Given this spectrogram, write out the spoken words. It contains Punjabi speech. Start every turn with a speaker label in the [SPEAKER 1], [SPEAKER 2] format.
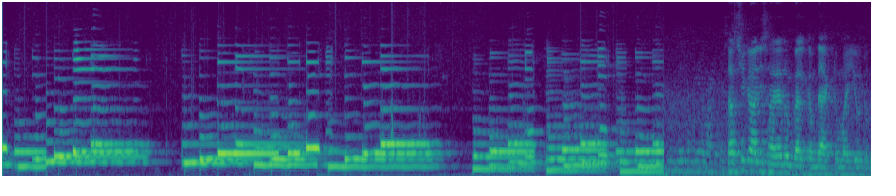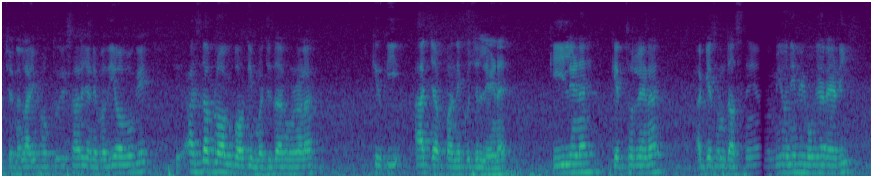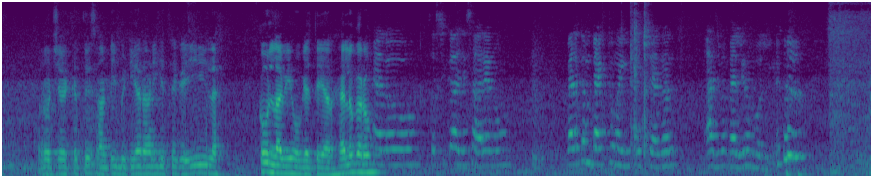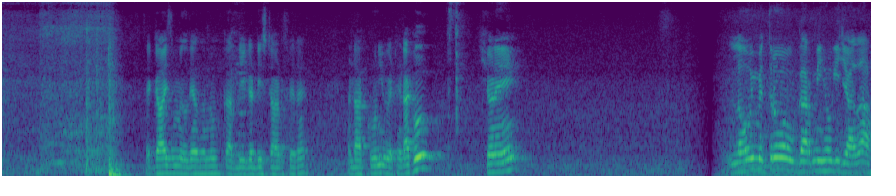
[SPEAKER 1] ਸਤਿ ਸ਼੍ਰੀ ਅਕਾਲ ਜੀ ਸਾਰਿਆਂ ਨੂੰ welcome back to my YouTube channel I hope ਤੁਸੀਂ ਸਾਰੇ ਜਣੇ ਵਧੀਆ ਹੋਵੋਗੇ। ਤੇ ਅੱਜ ਦਾ ਵਲੌਗ ਬਹੁਤ ਹੀ ਮਜ਼ੇਦਾਰ ਹੋਣ ਵਾਲਾ ਕਿਉਂਕਿ ਅੱਜ ਆਪਾਂ ਨੇ ਕੁਝ ਲੈਣਾ ਹੈ। ਕੀ ਲੈਣਾ ਹੈ, ਕਿੱਥੋਂ ਲੈਣਾ ਹੈ, ਅੱਗੇ ਤੁਹਾਨੂੰ ਦੱਸਦੇ ਹਾਂ। ਮੰਮੀ ਹੋਣੀ ਵੀ ਹੋ ਗਿਆ ਰੈਡੀ ਰੋ ਚੈੱਕ ਤੇ ਸਾਡੀ ਬਿਟੀਆ ਰਾਣੀ ਕਿੱਥੇ ਗਈ, ਲੈ। ਕੋਲਾ ਵੀ ਹੋ ਗਿਆ ਤਿਆਰ ਹੈਲੋ ਕਰੋ।
[SPEAKER 2] ਹੈਲੋ ਸਤਿ ਸ਼੍ਰੀ ਅਕਾਲ ਜੀ ਸਾਰਿਆਂ ਨੂੰ। Welcome back to my YouTube channel ਅੱਜ ਮੈਂ ਪਹਿਲੀ ਵਾਰ ਬੋਲੀ।
[SPEAKER 1] ਤੇ ਗਾਇਜ਼ ਮਿਲਦੇ ਆ ਤੁਹਾਨੂੰ ਕਰ ਦੀ ਗੱਡੀ ਸਟਾਰਟ ਫਿਰ ਹੈ। ਡਾਕੂ ਨਹੀਂ ਬੈਠੇ। ਡਾਕੂ ਸ਼ਣੇ ਲਓ ਵੀ ਮਿੱਤਰੋ ਗਰਮੀ ਹੋ ਗਈ ਜ਼ਿਆਦਾ।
